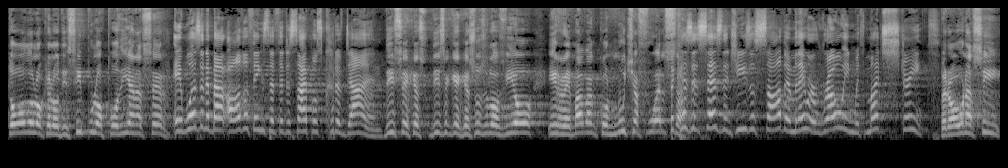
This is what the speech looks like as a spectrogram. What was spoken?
todo lo que los discípulos podían hacer. it wasn't about all the things that the disciples could have done. Dice, Jes- dice que Jesús los vio y remaban con mucha fuerza. Because it says that Jesus saw them and they were rowing with much strength. Pero aún así,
